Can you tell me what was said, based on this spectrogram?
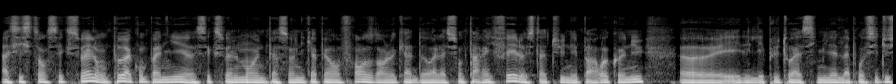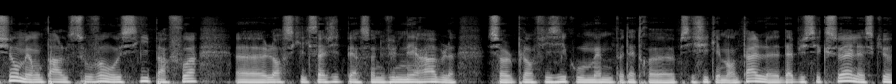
assistant sexuel. On peut accompagner euh, sexuellement une personne handicapée en France dans le cadre de relations tarifées. Le statut n'est pas reconnu et il est plutôt assimilé de la prostitution. Mais on parle souvent aussi, parfois, lorsqu'il s'agit de personnes vulnérables sur le plan physique ou même peut-être psychique et mental, d'abus sexuels. Est-ce que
